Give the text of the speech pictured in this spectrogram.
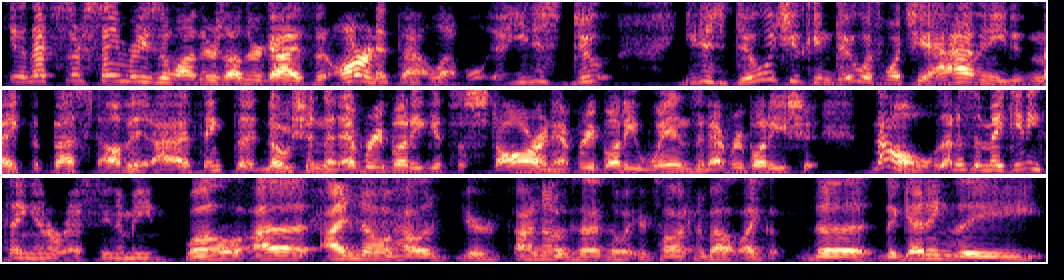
You know, that's the same reason why there's other guys that aren't at that level. You just do, you just do what you can do with what you have and you make the best of it. I think the notion that everybody gets a star and everybody wins and everybody should, no, that doesn't make anything interesting. I mean, Well, I I know how you're. I know exactly what you're talking about. Like the the getting the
